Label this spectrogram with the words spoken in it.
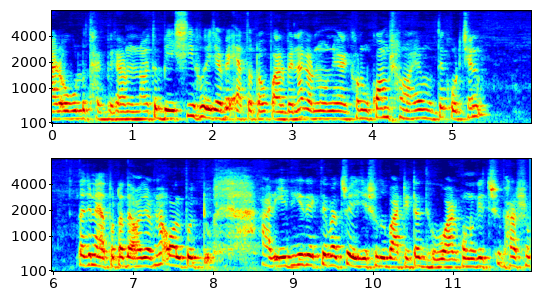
আর ওগুলো থাকবে, কারণ নয়তো বেশি হয়ে যাবে, এতটাও পারবে না। কারণ উনি এখন কম সময়ের মধ্যে করছেন। তার জন্য এতটা দেওয়া যাবে না, অল্প একটু। আর এদিকে দেখতে পাচ্ছ, এই যে শুধু বাটিটা ধোবো আর কোনো কিছু বাসন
